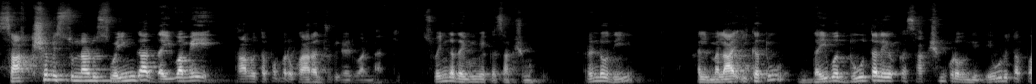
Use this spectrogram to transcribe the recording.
సాక్ష్యం సాక్ష్యమిస్తున్నాడు స్వయంగా దైవమే. తాను తప్ప మరొక ఆరాధ్యుడు లేడు అనడానికి స్వయంగా దైవం యొక్క సాక్ష్యం ఉంది. రెండవది అల్ మలాయికతు దైవ దూతల యొక్క సాక్ష్యం కూడా ఉంది. దేవుడు తప్ప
